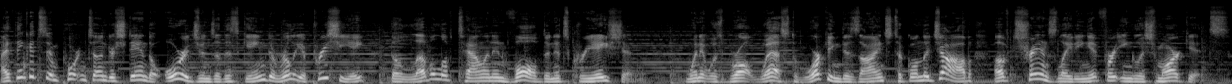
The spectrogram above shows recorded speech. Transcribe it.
I think it's important to understand the origins of this game to really appreciate the level of talent involved in its creation. When it was brought west, Working Designs took on the job of translating it for English markets.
